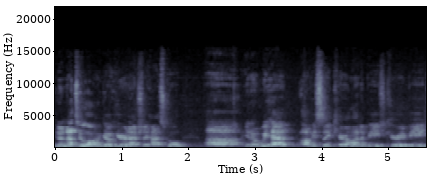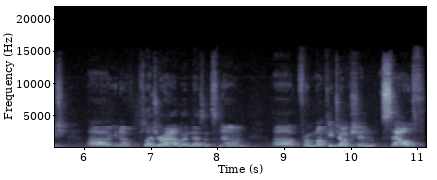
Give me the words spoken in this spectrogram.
you know, not too long ago here at Ashley High School, uh, you know, we had obviously Carolina Beach, Kure Beach, uh, you know, Pleasure Island as it's known, uh, from Monkey Junction south.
